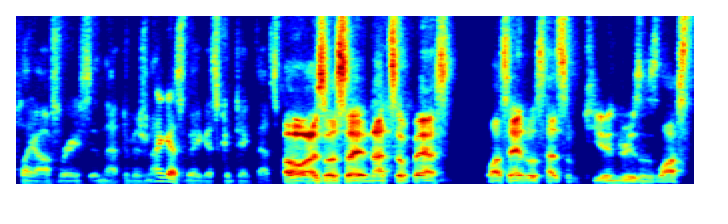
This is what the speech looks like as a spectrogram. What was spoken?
playoff race in that division. I guess Vegas could take that spot. Oh, I was going to say, not so fast. Los Angeles has some key injuries and has lost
